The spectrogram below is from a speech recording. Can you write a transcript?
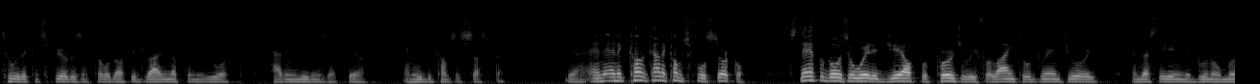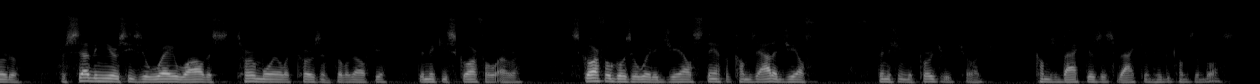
two of the conspirators in Philadelphia, driving up to New York, having meetings up there, and he becomes a suspect. Yeah, and, and it kind of comes full circle. Stanfa goes away to jail for perjury for lying to a grand jury investigating the Bruno murder. For seven years, he's away while this turmoil occurs in Philadelphia, the Nicky Scarfo era. Scarfo goes away to jail. Stanfa comes out of jail, f- finishing the perjury charge. Comes back, there's this vacuum, he becomes the boss.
